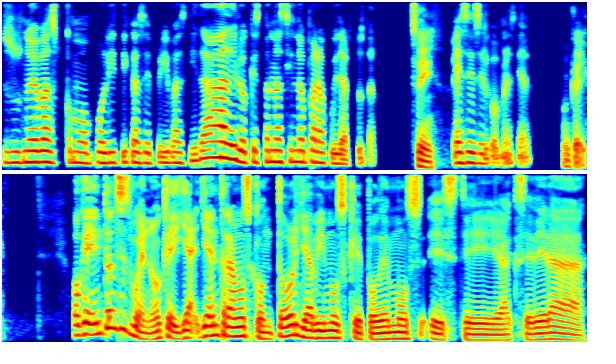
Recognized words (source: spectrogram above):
sus nuevas como políticas de privacidad y lo que están haciendo para cuidar tus datos. Sí. Ese es el comercial. Ok. Ok, entonces, bueno, ok, ya, ya entramos con Tor, ya vimos que podemos este, acceder a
